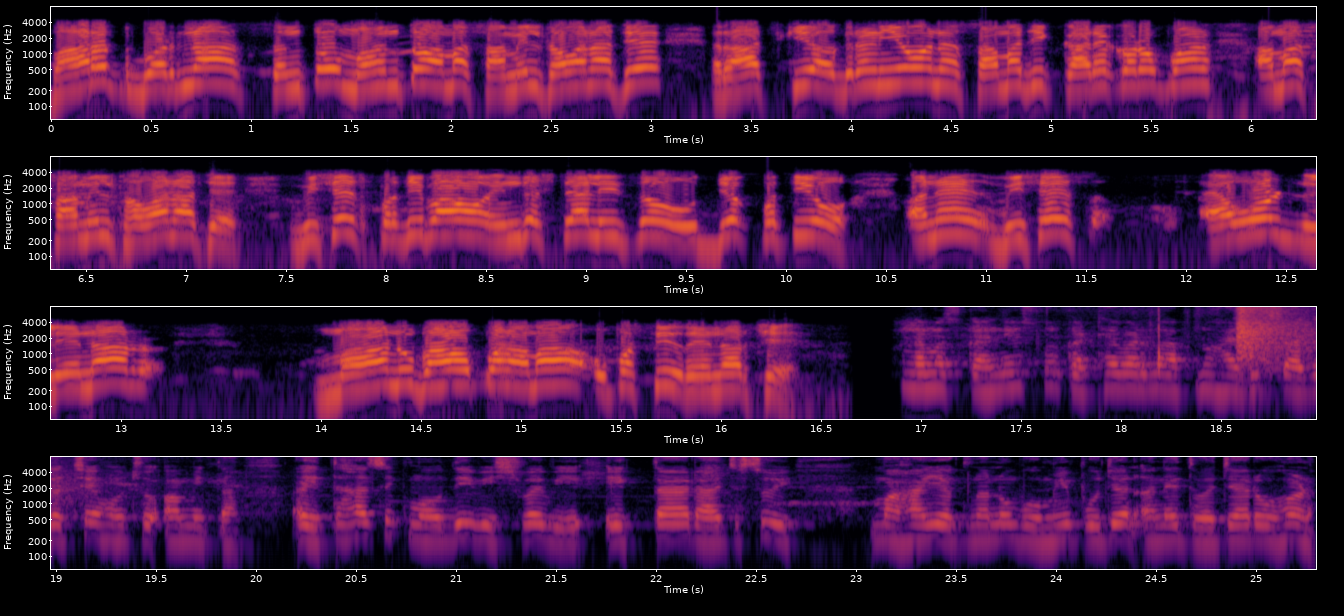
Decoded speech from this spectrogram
ભારતભરના સંતો મહંતો આમાં સામેલ થવાના છે. રાજકીય અગ્રણીઓ અને સામાજિક કાર્યકરો પણ આમાં સામેલ થવાના છે. વિશેષ પ્રતિભાઓ ઇન્ડસ્ટ્રીયાલિસ્ટો ઉદ્યોગપતિઓ અને વિશેષ એવોર્ડ લેનાર મહાનુભાવો પણ આમાં ઉપસ્થિત રહેનાર છે. નમસ્કાર, ન્યૂઝ ફોર કાઠિયાવાડમાં આપનું હાર્દિક સ્વાગત છે. હું છું અમિતા. ઐતિહાસિક મોદી વિશ્વ એકતા રાજસુઈ મહાયજ્ઞનું ભૂમિપૂજન અને ધ્વજારોહણ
